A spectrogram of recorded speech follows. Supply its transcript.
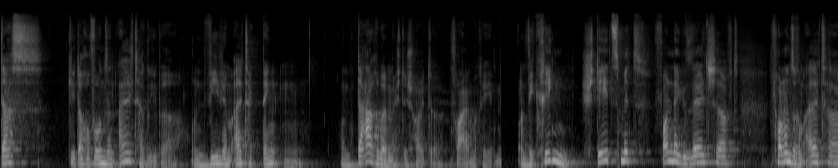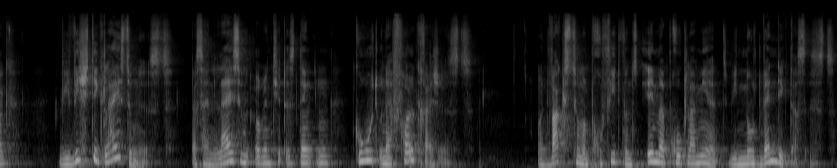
das geht auch auf unseren Alltag über und wie wir im Alltag denken. Und darüber möchte ich heute vor allem reden. Und wir kriegen stets mit von der Gesellschaft, von unserem Alltag, wie wichtig Leistung ist, dass ein leistungsorientiertes Denken gut und erfolgreich ist. Und Wachstum und Profit wird uns immer proklamiert, wie notwendig das ist.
